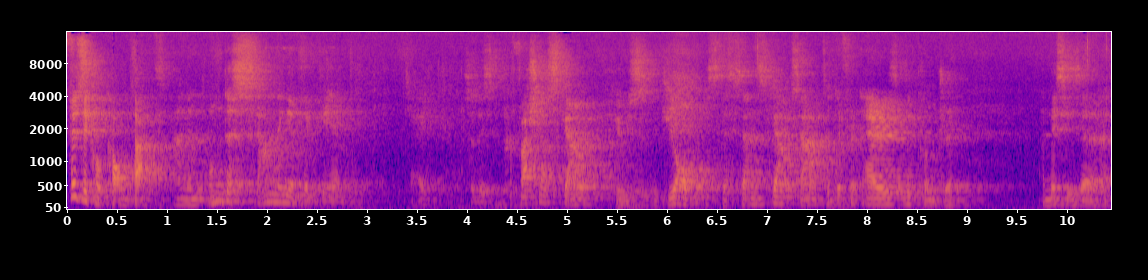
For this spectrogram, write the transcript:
physical contact, and an understanding of the game. Okay? So this professional scout whose job is to send scouts out to different areas of the country, and this is a,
